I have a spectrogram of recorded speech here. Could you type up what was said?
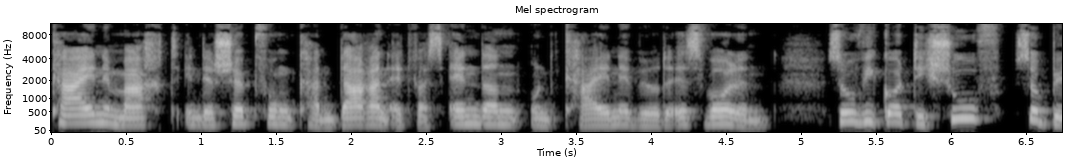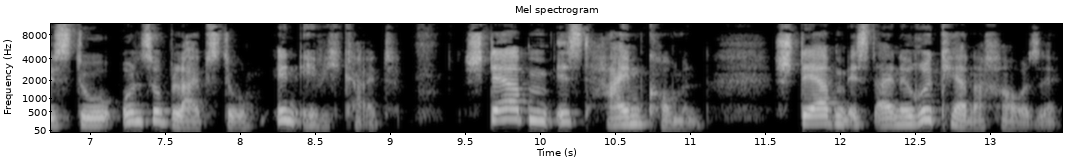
Keine Macht in der Schöpfung kann daran etwas ändern und keine würde es wollen. So wie Gott dich schuf, so bist du und so bleibst du in Ewigkeit. Sterben ist Heimkommen. Sterben ist eine Rückkehr nach Hause.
